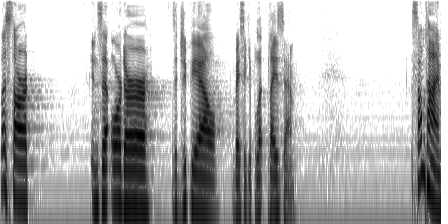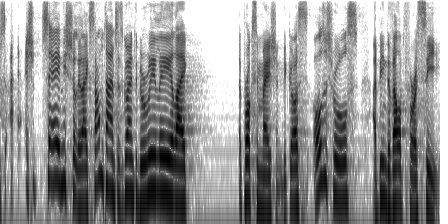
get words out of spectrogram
Let's start in the order the GPL basically pl plays them. Sometimes, I should say initially, like sometimes it's going to be really like approximation because all these rules are being developed for a C.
